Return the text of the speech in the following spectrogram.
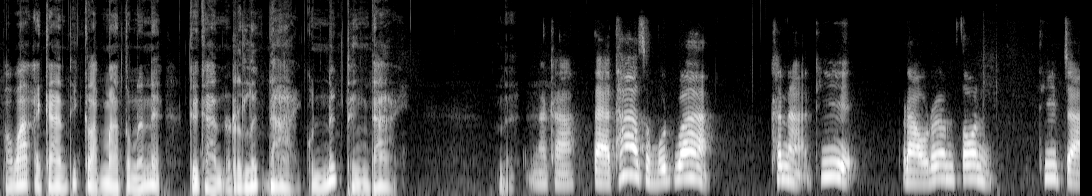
เพราะว่าอาการที่กลับมาตรงนั้นเนี่ย คือการระลึกได้ คุณนึกถึงได้นะคะ แต่ถ้าสมมุติว่า ขณะที่เราเริ่มต้นที่จะ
